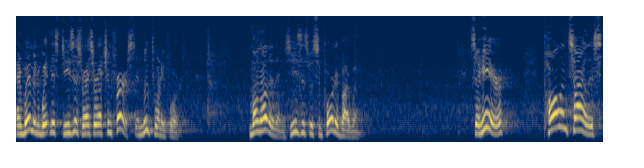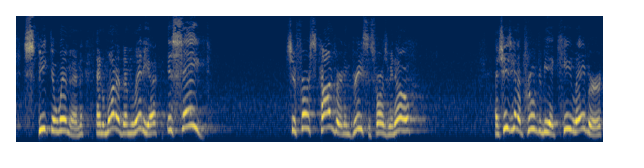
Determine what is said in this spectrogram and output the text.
and women witnessed Jesus' resurrection first in Luke 24. Among other things, Jesus was supported by women. So here, Paul and Silas speak to women and one of them, Lydia, is saved. She's her first convert in Greece as far as we know. And she's going to prove to be a key laborer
